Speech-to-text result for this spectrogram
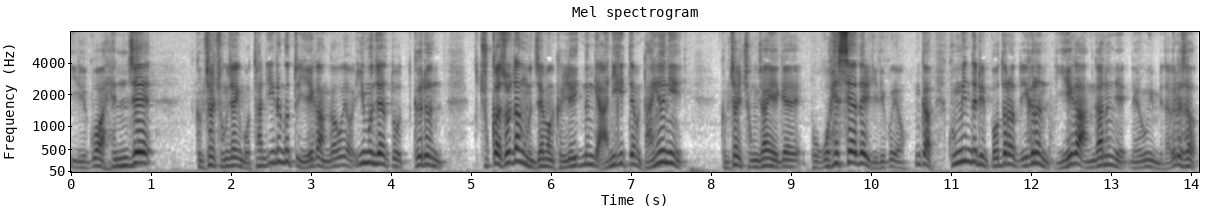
일과 현재 검찰총장이 못한 이런 것도 이해가 안 가고요. 이 문제는 또 그런 주가 조작 문제만 걸려 있는 게 아니기 때문에 당연히 검찰총장에게 보고했어야 될 일이고요. 그러니까 국민들이 보더라도 이거는 이해가 안 가는 예- 내용입니다. 그래서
